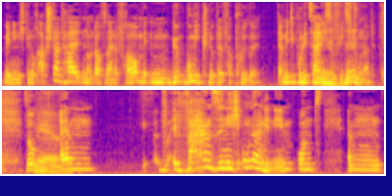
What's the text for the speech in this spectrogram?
wenn die nicht genug Abstand halten und auch seine Frau mit einem Gu- Gummiknüppel verprügeln, damit die Polizei nicht so viel zu tun hat. So, Ja. ähm, wahnsinnig unangenehm und ähm,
